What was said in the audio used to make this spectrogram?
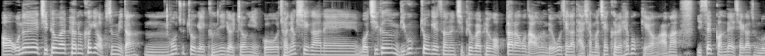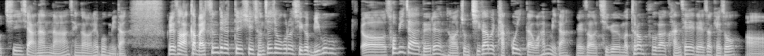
어, 오늘 지표 발표는 크게 없습니다. 음, 호주 쪽에 금리 결정이 있고 저녁 시간에 뭐 지금 미국 쪽에서는 지표 발표가 없다라고 나오는데 이거 제가 다시 한번 체크를 해볼게요. 아마 있을 건데 제가 좀 놓치지 않았나 생각을 해봅니다. 그래서 아까 말씀드렸듯이 전체적으로 지금 미국 어, 소비자들은 어, 좀 지갑을 닫고 있다고 합니다. 그래서 지금 뭐 트럼프가 관세에 대해서 계속 어,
